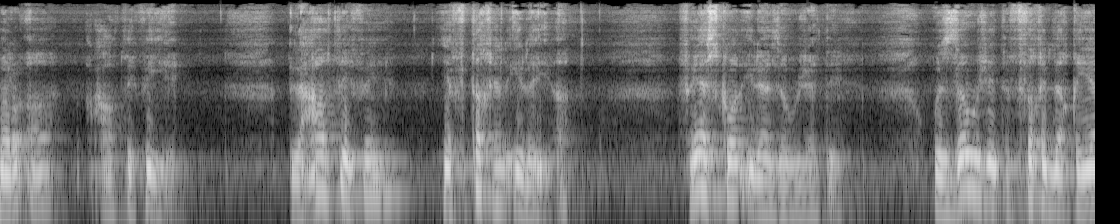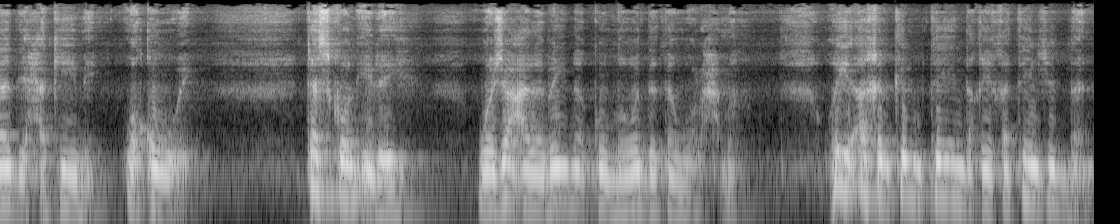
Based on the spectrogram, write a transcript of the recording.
مرأة عاطفية. العاطفة يفتقر إليها. فيسكن إلى زوجته والزوجة تفتقر لقيادة حكيمة وقوة. تسكن إليه وجعل بينكم مودة ورحمة. وهي آخر كلمتين دقيقتين جدا.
